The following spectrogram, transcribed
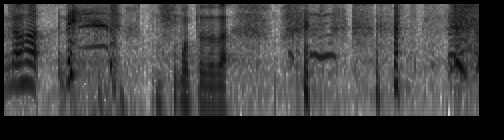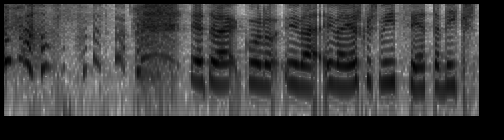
Noha, Mutta tota, Tiedätkö, mä kuulun hyvä, hyvä joskus vitsi, että miksi,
